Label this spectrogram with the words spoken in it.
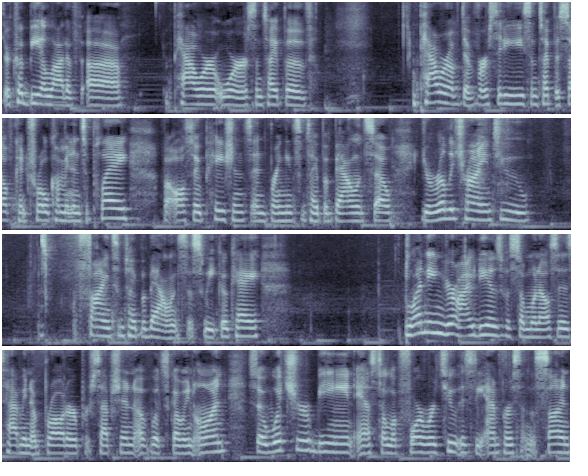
There could be a lot of uh, power or some type of power of diversity, some type of self control coming into play, but also patience and bringing some type of balance. So you're really trying to find some type of balance this week, okay? blending your ideas with someone else's, having a broader perception of what's going on. So, what you're being asked to look forward to is the Empress and the Sun.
